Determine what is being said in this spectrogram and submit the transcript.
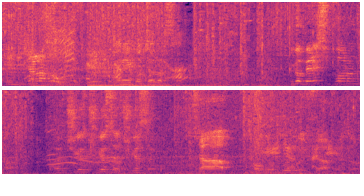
겐지 잘라서 오비 안에 못 잘랐어. 이거 메르시 부활한다. 어, 죽였 죽였어요 죽였어요. 자, 버그 끌고 있어요, 앞에서.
